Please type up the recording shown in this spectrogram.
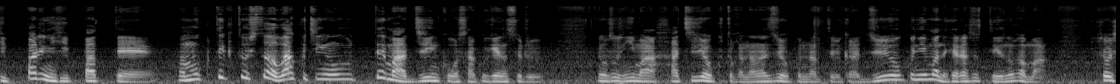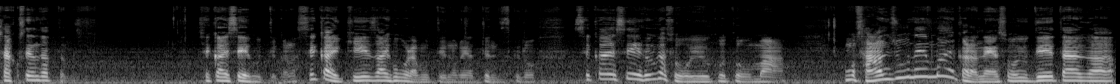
引っ張りに引っ張って、まあ、目的としてはワクチンを打って、まあ人口を削減する。要するに今8億とか70億になってるから10億人まで減らすっていうのがまあ、そういう作戦だったんです。世界政府っていうかな、世界経済フォーラムっていうのがやってるんですけど、世界政府がそういうことを、まあ、もう30年前からね、そういうデータが、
